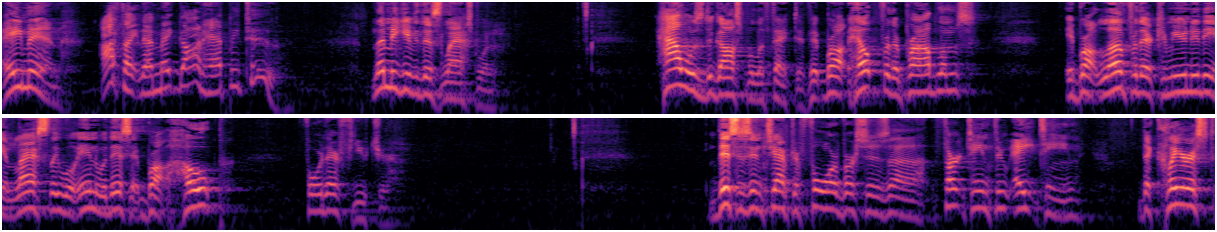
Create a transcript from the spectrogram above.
Amen. I think that make God happy too. Let me give you this last one. How was the gospel effective? It brought help for their problems, It brought love for their community. And lastly, we'll end with this it brought hope for their future. This is in chapter 4, verses uh, 13 through 18. The clearest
